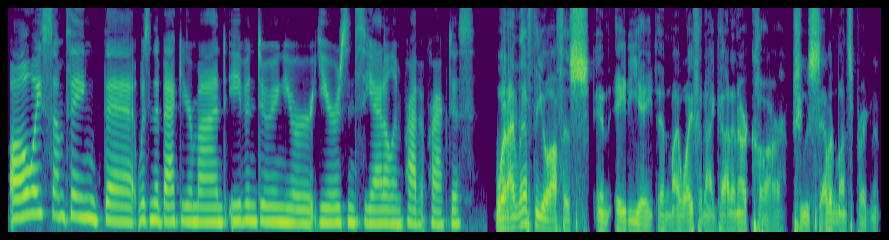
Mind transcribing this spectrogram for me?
always something that was in the back of your mind, even during your years in Seattle in private practice? When I left the office in 88 and my wife and I got in our car, she was seven months pregnant.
